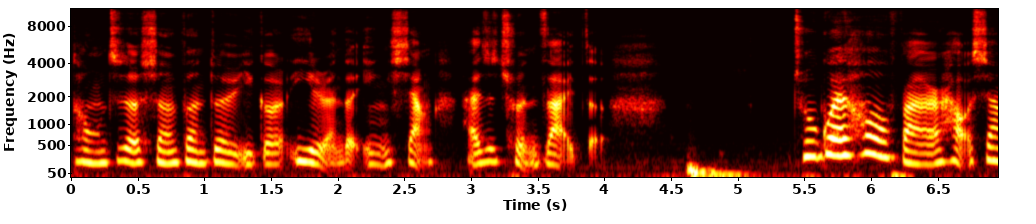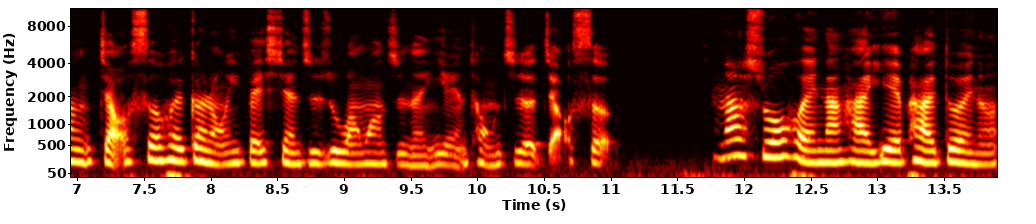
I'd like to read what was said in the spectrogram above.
同志的身份对于一个艺人的影响还是存在的。出柜后，反而好像角色会更容易被限制住，往往只能演同志的角色。那说回男孩夜派对呢，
